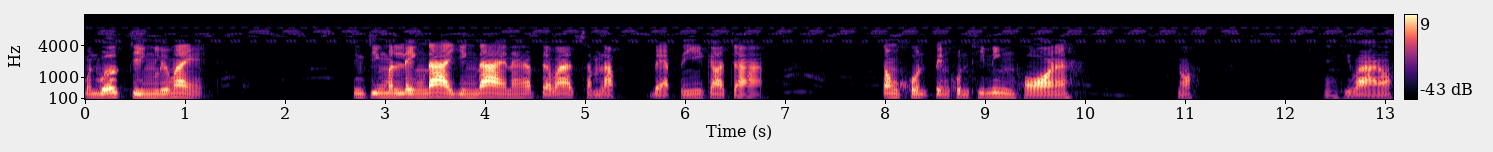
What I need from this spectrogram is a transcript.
มันเวิร์กจริงหรือไม่ จริง ๆ มันเล็งได้ยิงได้นะครับ แต่ว่าสำหรับแบบนี้ก็จะต้องคนเป็นคนที่นิ่งพอนะ เนาะ อย่างที่ว่าเนาะ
